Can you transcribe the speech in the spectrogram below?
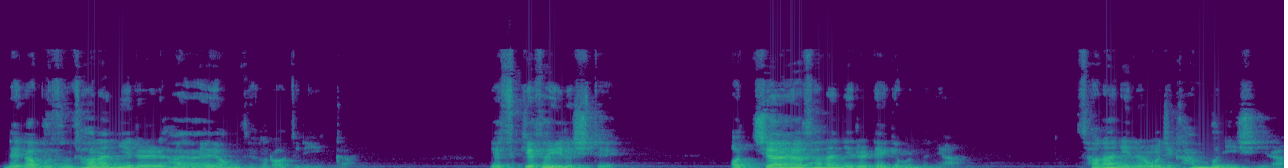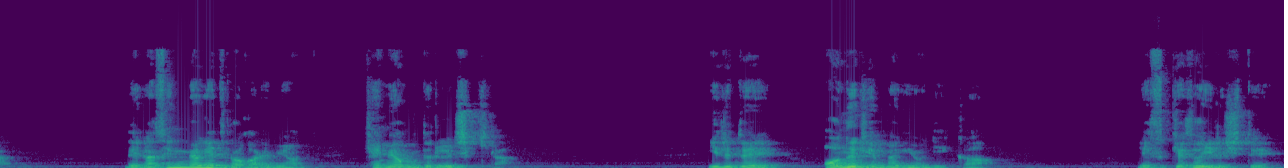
내가 무슨 선한 일을 하여야 영생을 얻으리이까 예수께서 이르시되 어찌하여 선한 일을 내게 묻느냐 선한 이는 오직 한 분이시니라. 내가 생명에 들어가려면 계명들을 지키라. 이르되 어느 계명이오니까? 예수께서 이르시되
